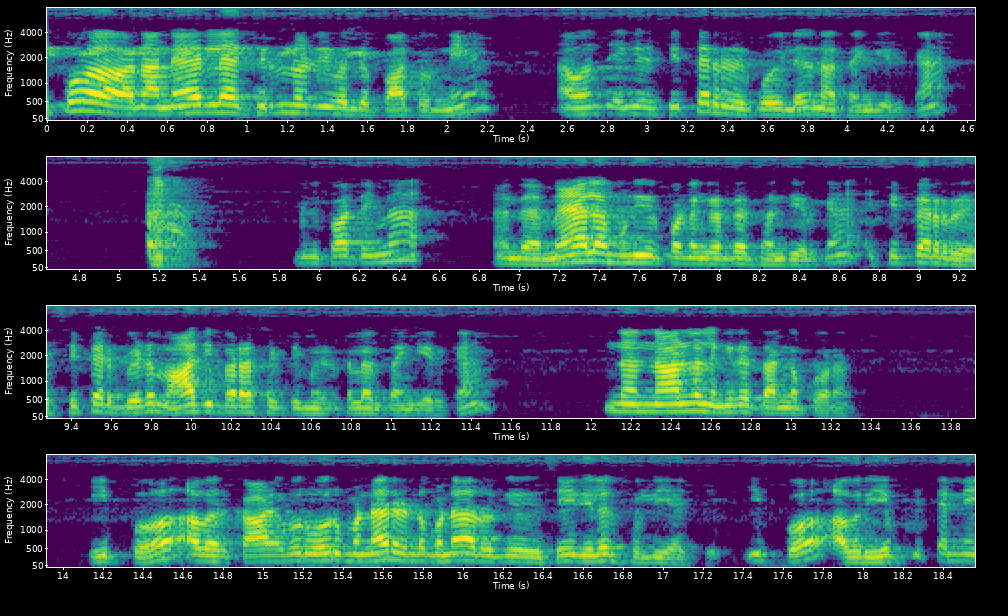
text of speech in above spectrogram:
இப்போது நான் நேரில் திருநெல்வேலி வந்து பார்த்தோன்னே நான் வந்து எங்கள் சித்தர் கோயிலில் நான் தங்கியிருக்கேன். இது பார்த்தீங்கன்னா இந்த மேலே முனிவர் படங்கிறத தங்கியிருக்கேன். சித்தர் சித்தர் பீடம் ஆதிபராசக்தி மீடத்தில் தங்கியிருக்கேன். நான் நாலு நாள் இங்கே தான் தங்க போகிறேன் இப்போது அவர் காலை ஒரு ஒரு மணி நேரம் ரெண்டு மணி நேரம் அவருக்கு செய்தியெல்லாம் சொல்லியாச்சு. இப்போது அவர் எப்படி தன்னை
